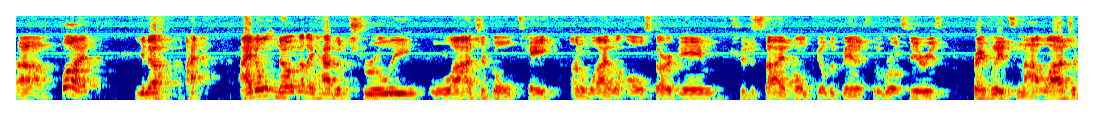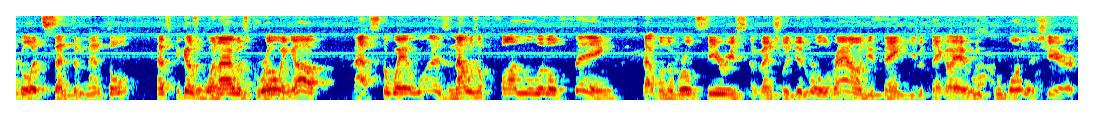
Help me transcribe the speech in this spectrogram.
Um, but you know, I I don't know that I have a truly logical take on why the All Star Game should decide home field advantage for the World Series. Frankly, it's not logical; it's sentimental. That's because when I was growing up, that's the way it was, and that was a fun little thing that when the World Series eventually did roll around, you think you would think, oh yeah, who, who won this year?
